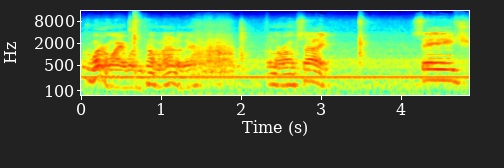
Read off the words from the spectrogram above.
I was wondering why it wasn't coming out of there. On the wrong side. Sage.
